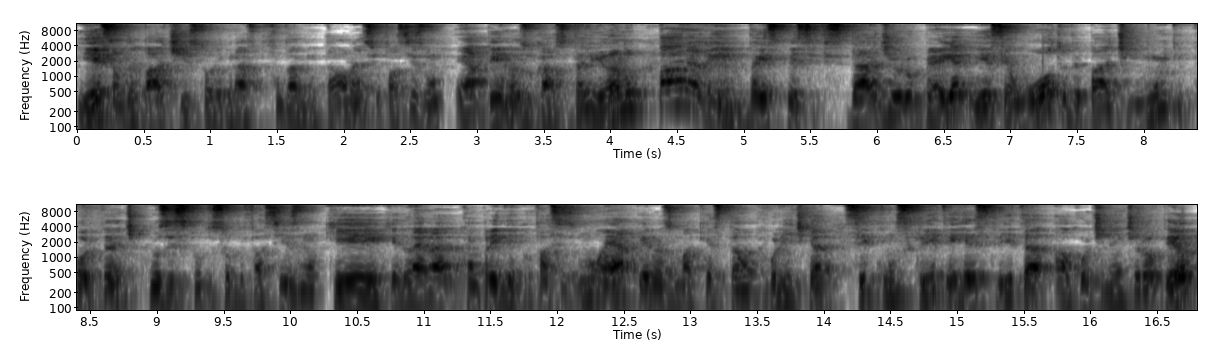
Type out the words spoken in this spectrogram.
e esse é um debate historiográfico fundamental, né? Se o fascismo é apenas o caso italiano, para além da especificidade europeia, e esse é um outro debate muito importante nos estudos sobre o fascismo, que, que leva a compreender que o fascismo não é apenas uma questão política circunscrita e restrita ao continente europeu,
